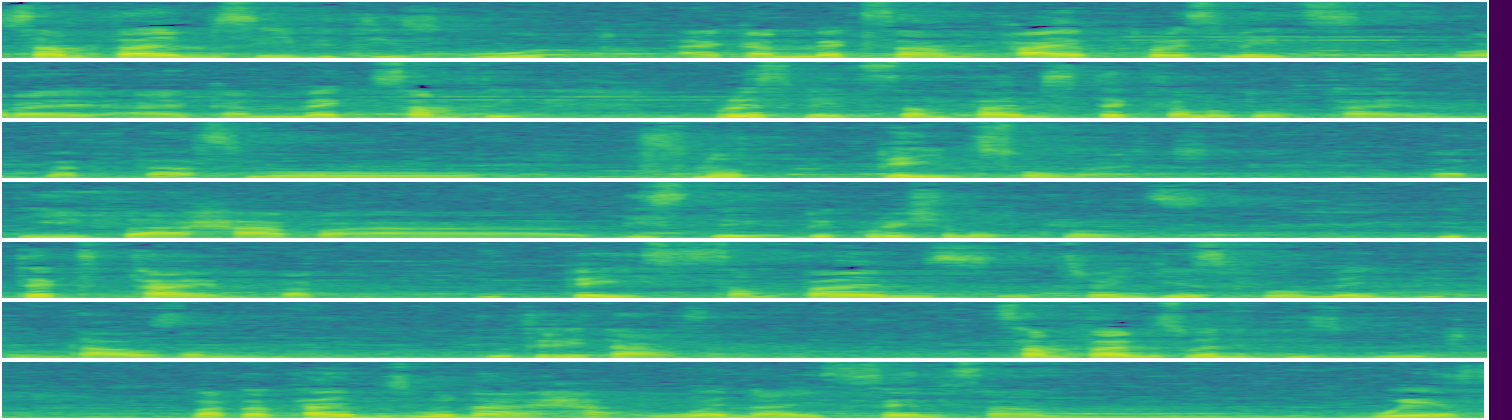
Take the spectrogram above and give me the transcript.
Sometimes, if it is good, I can make some five bracelets or I, I can make something. Bracelets sometimes takes a lot of time, but that's no, it's not paying so much. But if I have uh, this de- decoration of clothes, it takes time, but it pays. Sometimes it ranges from maybe 2,000 to 3,000. Sometimes when it is good, but at times when I when I sell some wares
